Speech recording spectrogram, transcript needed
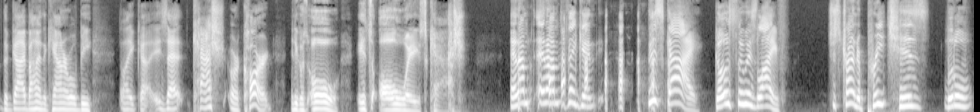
the guy behind the counter will be like uh, is that cash or card? And he goes oh it's always cash. And i'm and i'm thinking this guy goes through his life just trying to preach his little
